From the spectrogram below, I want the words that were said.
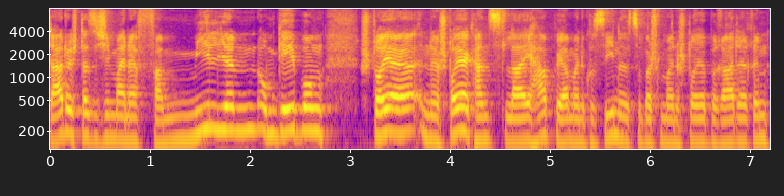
dadurch, dass ich in meiner Familienumgebung Steuer, eine Steuerkanzlei habe, ja, meine Cousine ist zum Beispiel meine Steuerberaterin,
